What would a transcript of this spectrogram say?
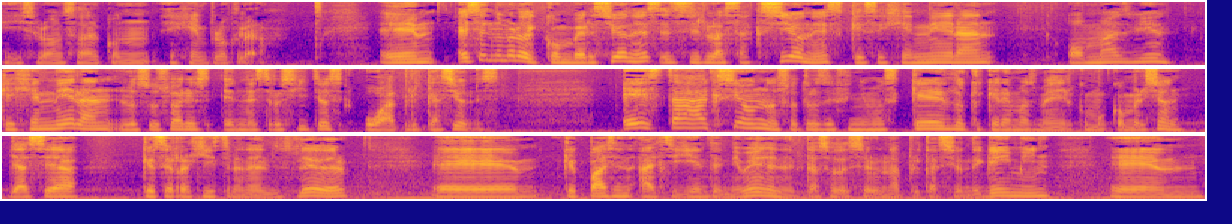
y se lo vamos a dar con un ejemplo claro. Em, es el número de conversiones, es decir, las acciones que se generan, o más bien, que generan los usuarios en nuestros sitios o aplicaciones. Esta acción nosotros definimos qué es lo que queremos medir como conversión, ya sea que se registren en el newsletter, em, que pasen al siguiente nivel, en el caso de ser una aplicación de gaming, em,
